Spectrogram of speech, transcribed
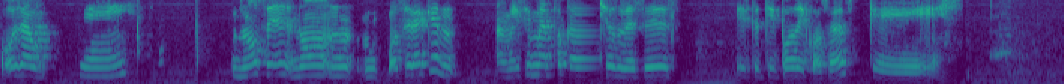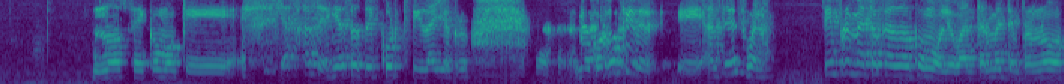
O sea, Sí. no sé, no, no- o será que a mí sí me han tocado muchas veces este tipo de cosas que no sé, como que ya sabes, ya estoy curtida, yo creo. Me acuerdo que eh, antes, bueno, siempre me ha tocado como levantarme temprano,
